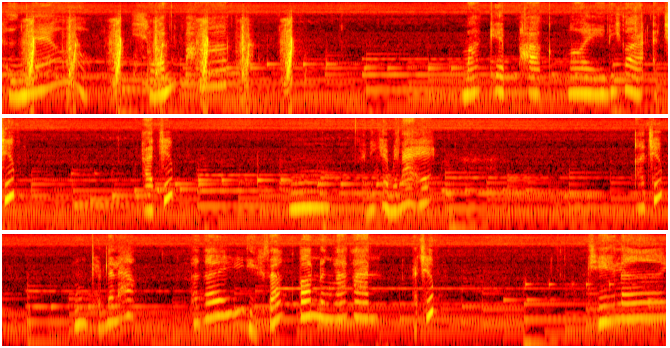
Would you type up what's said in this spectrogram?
ถึงแล้ว สวนผัก มาเก็บผักหน่อยดีกว่าอาชิบอาชิบอืมอันนี้เก็บไม่ได้แฮะอาชิบ อืมเก็บได้แล้วแล้วก็อีกสักต้นหนึ่งแล้วกันอาชิบโอเคเลย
